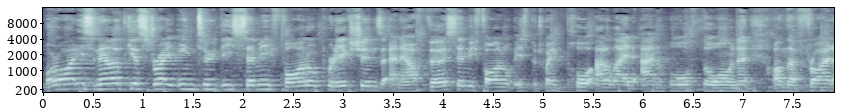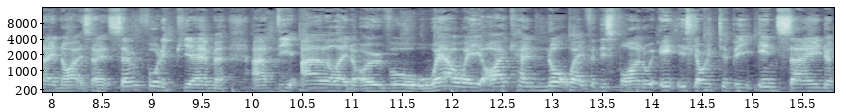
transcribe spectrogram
Alrighty, so now let's get straight into the semi-final predictions and our first semi-final is between Port Adelaide and Hawthorn on the Friday night, so at 7.40pm at the Adelaide Oval. Wowee, I cannot wait for this final. It is going to be insane.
